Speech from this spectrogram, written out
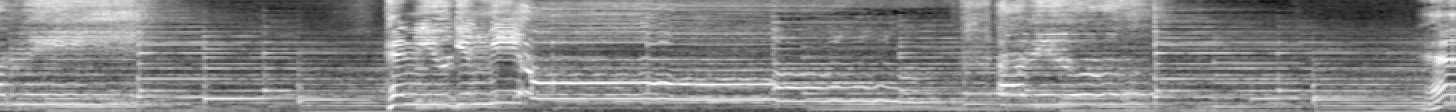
of me. And you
